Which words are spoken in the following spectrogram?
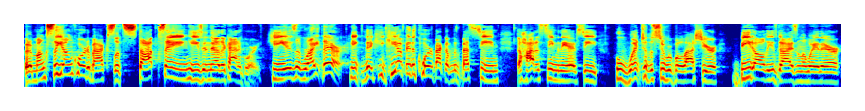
But amongst the young quarterbacks, let's stop saying he's in the other category. He is right there. He, he can't be the quarterback of the best team, the hottest team in the AFC, who went to the Super Bowl last year, beat all these guys on the way there,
